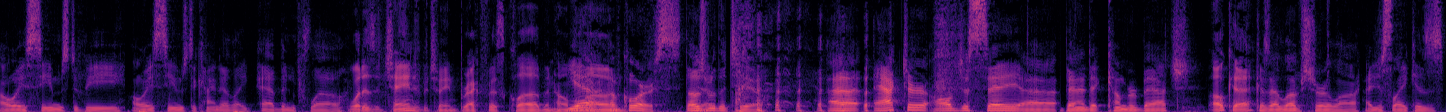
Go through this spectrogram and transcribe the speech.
always seems to be always seems to kind of like ebb and flow. What does it change between Breakfast Club and Home yeah, Alone? of course. Those Yeah. were the two. uh, actor, I'll just say uh, Benedict Cumberbatch Okay. because I love Sherlock. I just like his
